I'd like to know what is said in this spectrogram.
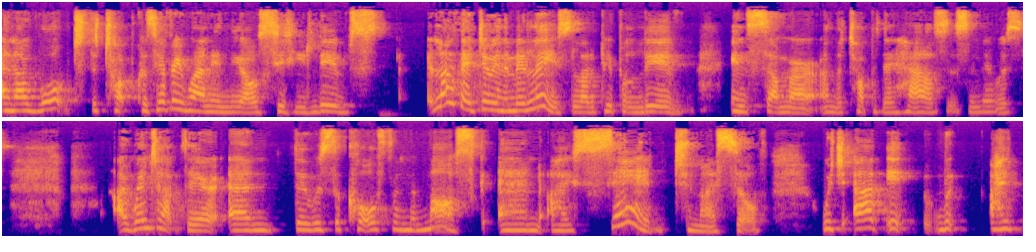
And I walked to the top because everyone in the old city lives like they do in the Middle East. A lot of people live in summer on the top of their houses. And there was, I went up there and there was the call from the mosque. And I said to myself, which out, it, I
